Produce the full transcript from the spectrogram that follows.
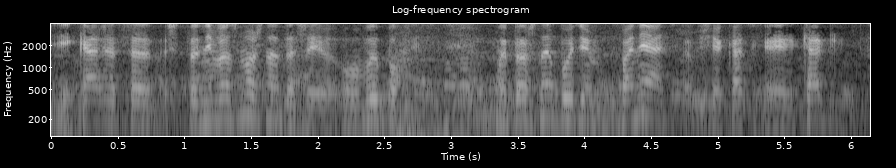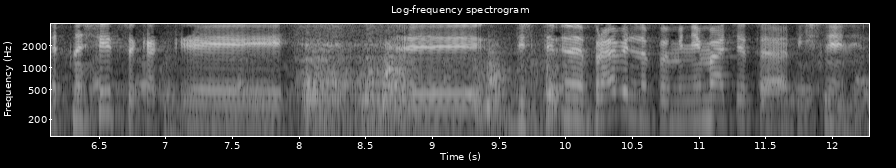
И кажется, что невозможно даже его выполнить. Мы должны будем понять вообще, как, э, как относиться, как э, э, правильно понимать это объяснение.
